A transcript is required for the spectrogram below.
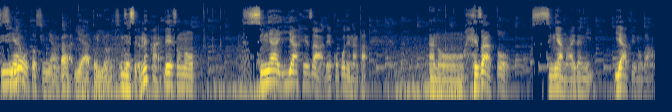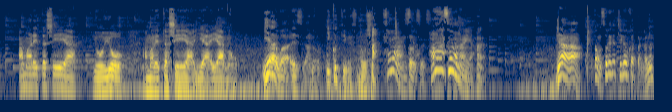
シニョとシニアがイヤーとイヨーですよ。ですよね。はいで、その、シニャイヤヘザーで、ここでなんか、あのーヘザーとシニャの間に、イヤーというのが、アマレタシェや、ヨーヨー、アマレタシェや、イヤイヤの、イヤーはあれですよ。あの、行くっていう意味です。動詞。あ、そうなんですか？そうですそうですああ、そうなんや。はい。じゃあ、多分それが違うかったんかな。うん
